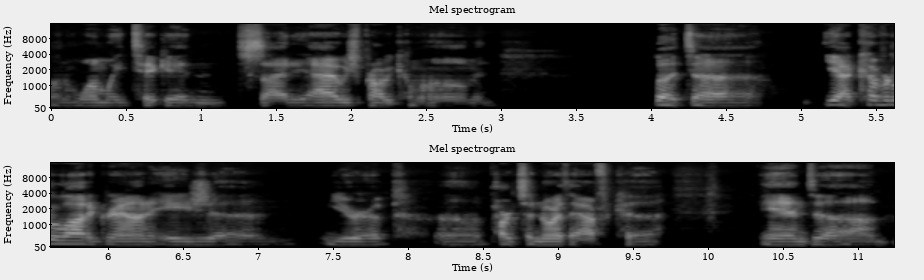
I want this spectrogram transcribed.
on a one way ticket and decided, ah, we should probably come home. And, but, uh, yeah, covered a lot of ground in Asia, Europe, uh, parts of North Africa. And, um,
